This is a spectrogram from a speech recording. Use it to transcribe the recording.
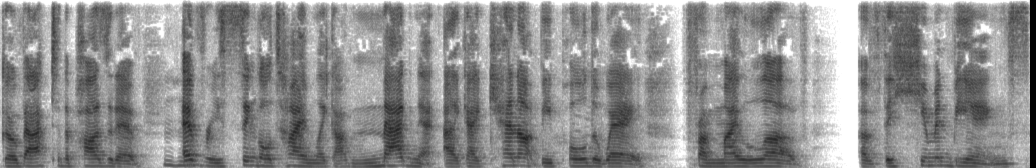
go back to the positive mm-hmm. every single time like a magnet. Like I cannot be pulled away from my love of the human beings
